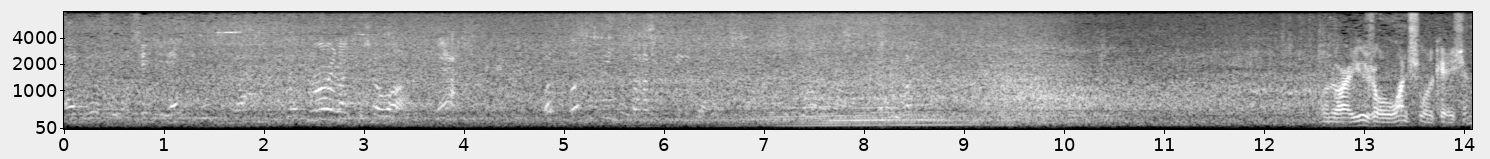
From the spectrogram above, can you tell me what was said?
I feel for the CPM. Ferrari likes to show off. Yeah. What, what's the thing that's on to our usual lunch location.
